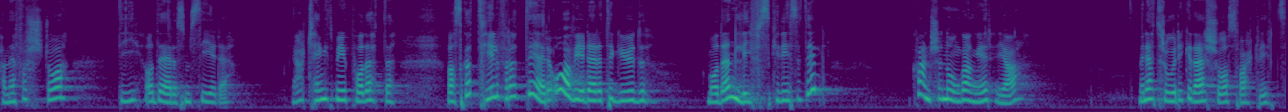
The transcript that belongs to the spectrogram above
kan jeg forstå de og dere som sier det. Jeg har tenkt mye på dette. Hva skal til for at dere overgir dere til Gud? Må det en livskrise til? Kanskje noen ganger, ja. Men jeg tror ikke det er så svart-hvitt.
